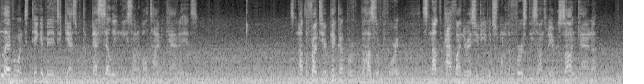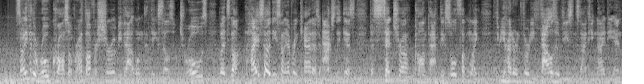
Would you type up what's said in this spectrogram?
to let everyone to take a minute to guess what the best-selling Nissan of all time in Canada is. It's not the Frontier pickup or the Hustler before it. It's not the Pathfinder SUV, which is one of the first Nissans we ever saw in Canada. It's not even the Rogue crossover. I thought for sure it would be that one. That thing sells in droves, but it's not. The highest selling Nissan ever in Canada is actually this, the Sentra Compact. They've sold something like 330,000 of these since 1990, and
